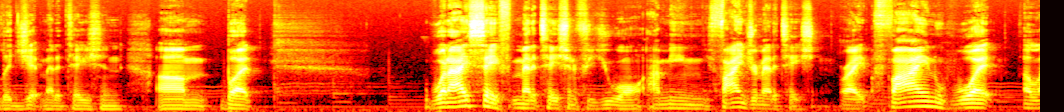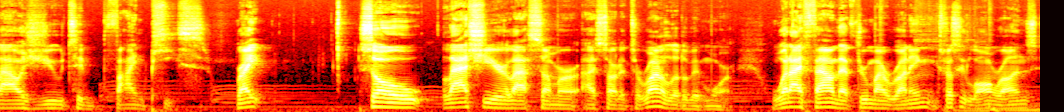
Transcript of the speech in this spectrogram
legit meditation. Um, but when I say meditation for you all, I mean find your meditation, right? Find what allows you to find peace, right? So last year, last summer, I started to run a little bit more. What I found that through my running, especially long runs,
